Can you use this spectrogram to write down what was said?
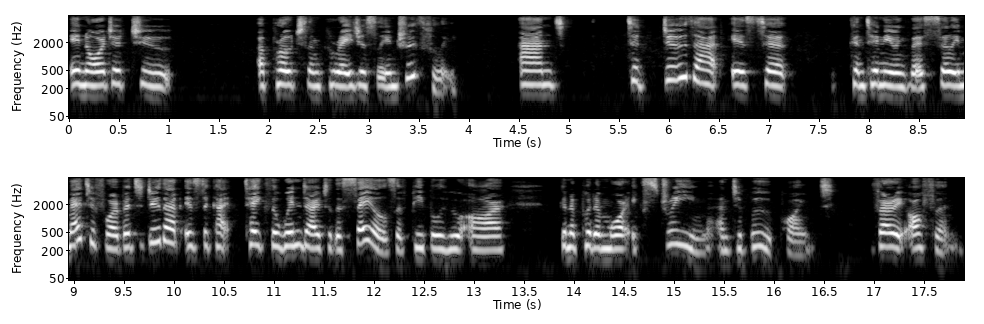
in order to approach them courageously and truthfully. And to do that is to continuing this silly metaphor, but to do that is to take the wind out of the sails of people who are going to put a more extreme and taboo point very often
